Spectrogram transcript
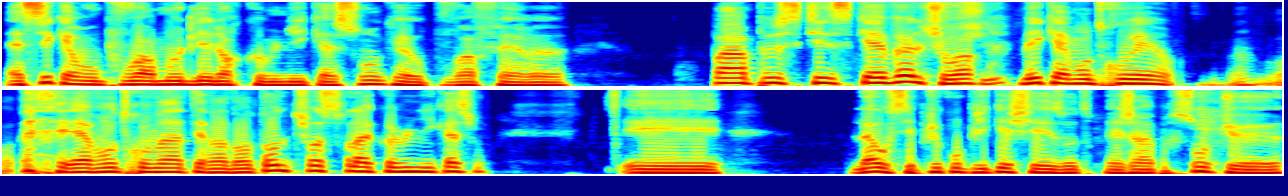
elles savent qu'elles vont pouvoir modeler leur communication, qu'elles vont pouvoir faire euh, pas un peu ce qu'elles ce qu'elles veulent, tu vois, Si. mais qu'elles vont trouver et elles vont trouver un terrain d'entente, tu vois, sur la communication. Et là où c'est plus compliqué chez les autres. Et j'ai l'impression que,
